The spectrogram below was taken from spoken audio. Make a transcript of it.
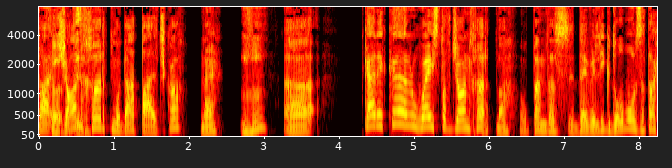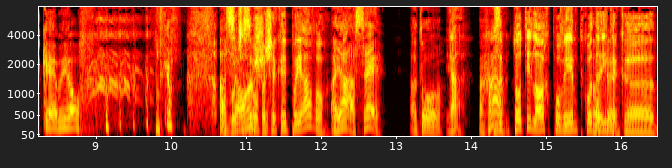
pa Ko, John Hurt mu da palčko, uh -huh. uh, kar je kar waste of John Hurt. No. Upam, da, da je velik dobo za ta cameo. Če se, se bo pa še kaj pojavil. A ja, se. A to... ja. Mislim, to ti lahko povem, tako da okay. itak, uh,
